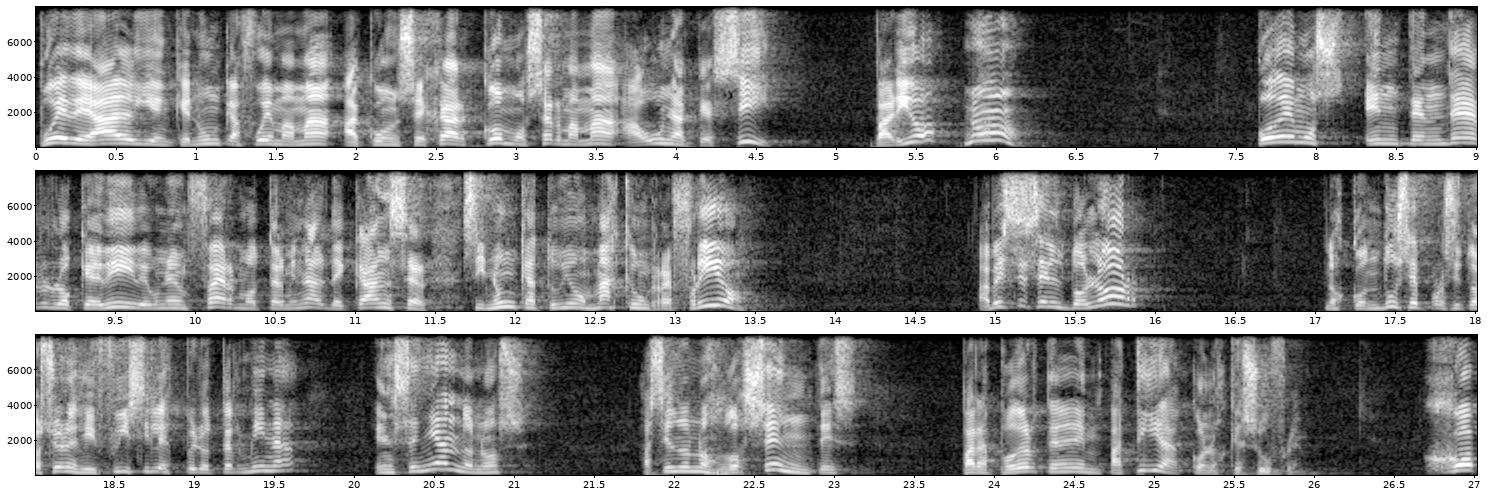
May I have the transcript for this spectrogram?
¿Puede alguien que nunca fue mamá aconsejar cómo ser mamá a una que sí parió? No. ¿Podemos entender lo que vive un enfermo terminal de cáncer si nunca tuvimos más que un resfrío? A veces el dolor nos conduce por situaciones difíciles, pero termina enseñándonos, haciéndonos docentes para poder tener empatía con los que sufren. Job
